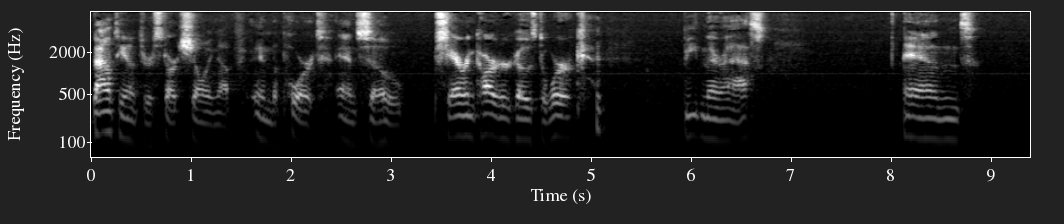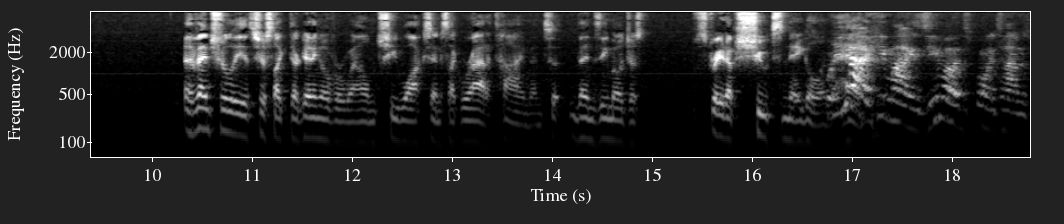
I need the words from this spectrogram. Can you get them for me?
bounty hunters start showing up in the port, and so Sharon Carter goes to work, beating their ass, and eventually it's just like they're getting overwhelmed. She walks in, it's like we're out of time, and so, then Zemo just straight up shoots Nagel in Well, the yeah, head, keep in mind, Zemo at this point in time is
